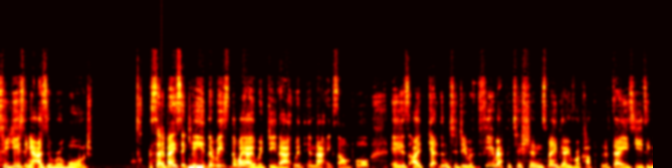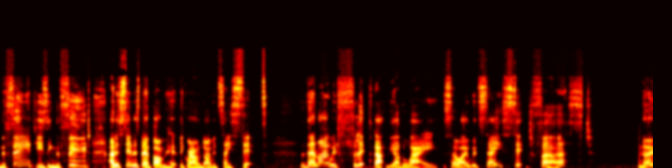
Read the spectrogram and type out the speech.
to using it as a reward so basically mm-hmm. the reason the way i would do that within that example is i'd get them to do a few repetitions maybe over a couple of days using the food using the food and as soon as their bum hit the ground i would say sit then i would flip that the other way so i would say sit first no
